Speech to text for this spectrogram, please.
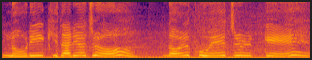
로리 기다려줘. 널 구해줄게.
